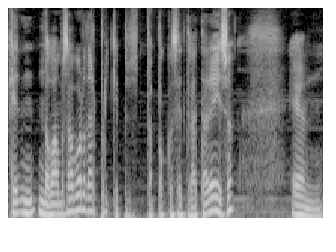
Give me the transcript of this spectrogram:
que no vamos a abordar porque pues, tampoco se trata de eso. Em,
